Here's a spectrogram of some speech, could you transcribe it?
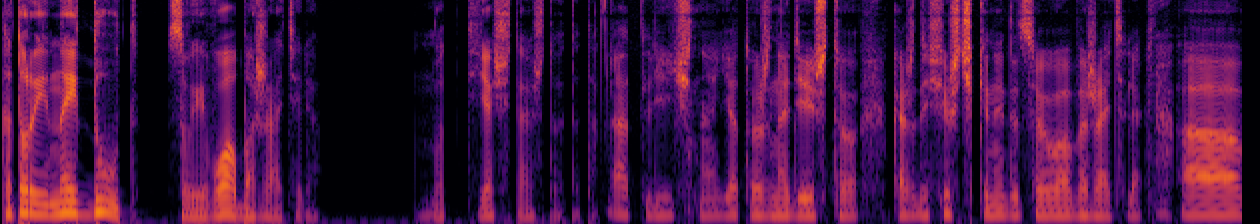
которые найдут своего обожателя. Вот я считаю, что это так. Отлично. Я тоже надеюсь, что каждой фишечки найдет своего обожателя. А,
